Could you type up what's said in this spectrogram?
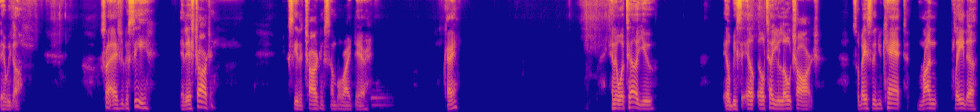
There we go. So as you can see, it is charging. You see the charging symbol right there. Okay. And it will tell you, it'll be, it'll, it'll tell you low charge. So basically you can't run play the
